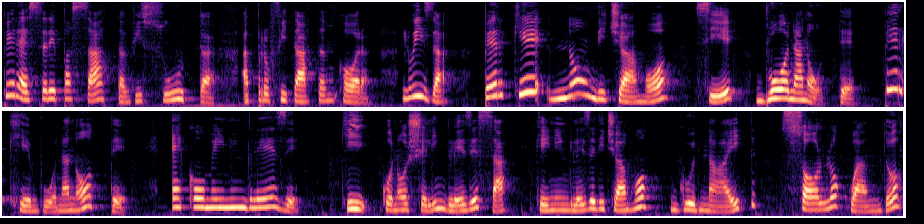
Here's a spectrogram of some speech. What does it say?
per essere passata, vissuta, approfittata ancora. Luisa, perché non diciamo sì, buonanotte? Perché buonanotte? È come in inglese. Chi conosce l'inglese sa che in inglese diciamo good night solo quando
